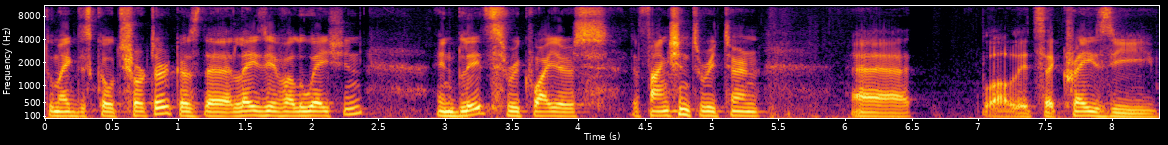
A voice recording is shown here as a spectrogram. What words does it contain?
to make this code shorter because the lazy evaluation in Blitz requires the function to return, uh, well, it's a crazy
